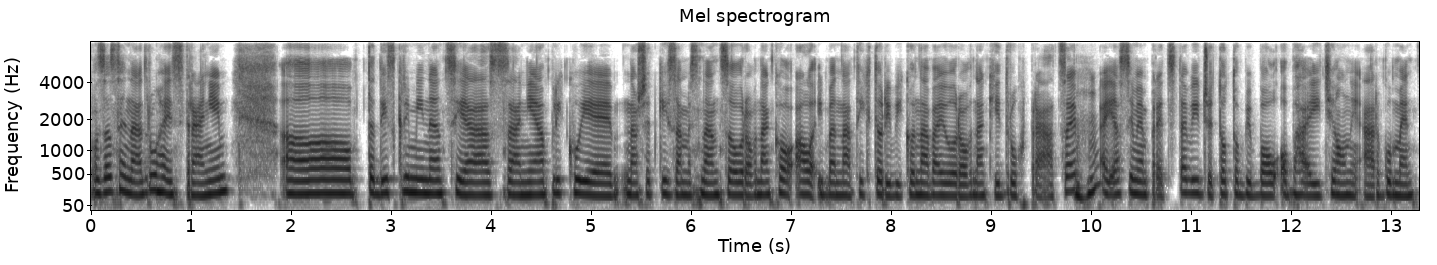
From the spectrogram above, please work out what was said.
Zase na druhej strane uh, tá diskriminácia sa neaplikuje na všetkých zamestnancov rovnako, ale iba na tých, ktorí vykonávajú rovnaký druh práce. Mm-hmm. A ja si viem predstaviť, že toto by bol obhajiteľný argument.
